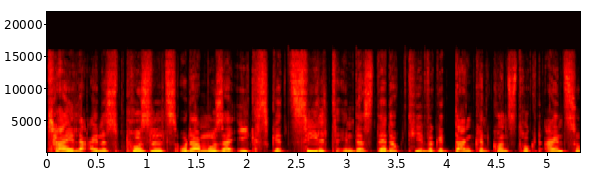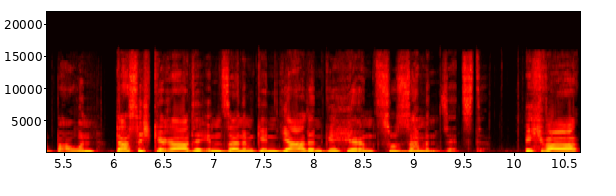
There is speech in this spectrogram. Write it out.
Teile eines Puzzles oder Mosaiks gezielt in das deduktive Gedankenkonstrukt einzubauen, das sich gerade in seinem genialen Gehirn zusammensetzte. Ich war,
